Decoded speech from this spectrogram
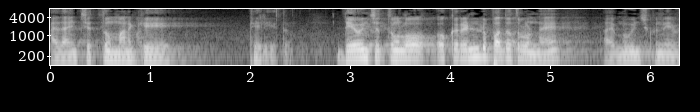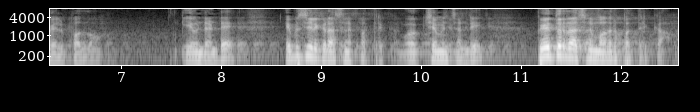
అది ఆయన చిత్తం మనకి తెలియదు. దేవుని చిత్తంలో ఒక రెండు పద్ధతులు ఉన్నాయి. అవి ముగించుకుని వెళ్ళిపోదాం. ఏమిటంటే ఎపిసీలకు రాసిన పత్రిక క్షమించండి. పేతురు రాసిన మొదటి పత్రిక.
